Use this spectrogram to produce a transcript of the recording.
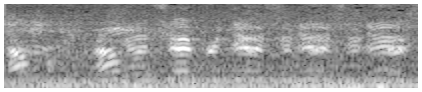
Help, help. Reduce, reduce, reduce.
